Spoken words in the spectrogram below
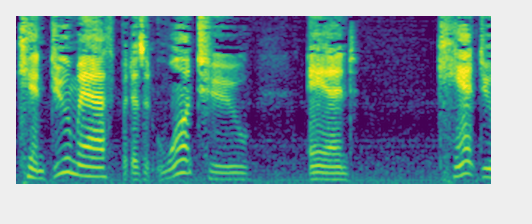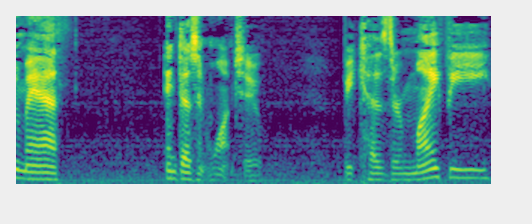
can do math but doesn't want to and can't do math and doesn't want to because there might be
